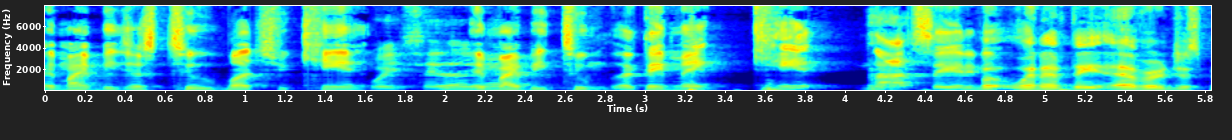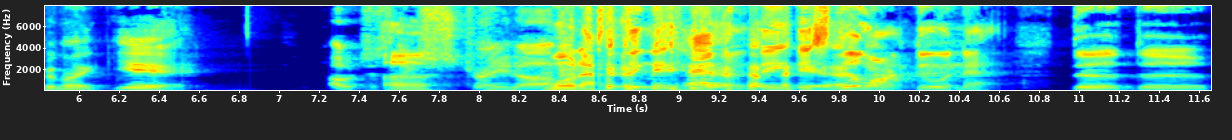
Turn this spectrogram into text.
it might be just too much. You can't. wait say that. It might be too like they make can't not say it. But when have they ever just been like, yeah? Oh, just like Uh, straight up. Well, that's the thing they haven't. They, they Yeah. still aren't doing that. The the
